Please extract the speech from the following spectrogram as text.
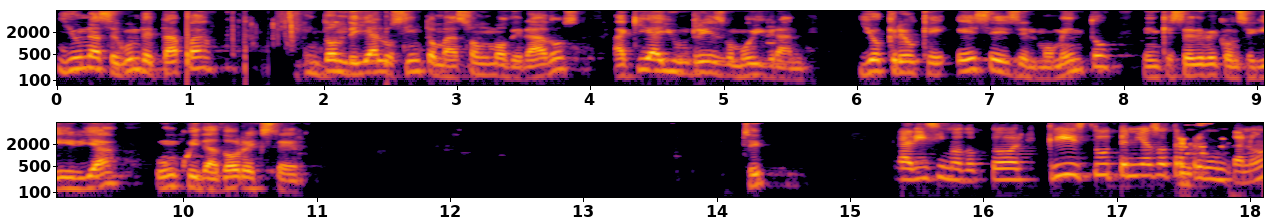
Y una segunda etapa, en donde ya los síntomas son moderados, aquí hay un riesgo muy grande. Yo creo que ese es el momento en que se debe conseguir ya un cuidador externo. ¿Sí? Clarísimo, doctor. Cris, tú tenías otra pregunta, ¿no?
